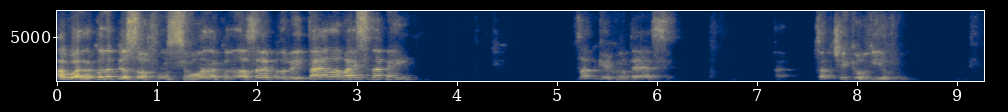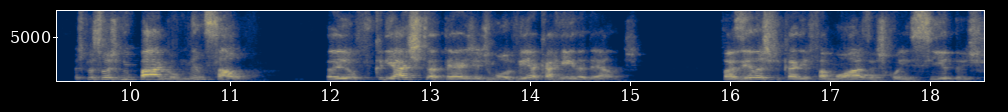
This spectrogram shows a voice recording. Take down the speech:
Agora, quando a pessoa funciona, quando ela sabe aproveitar, ela vai se dar bem. Sabe o que acontece? Sabe de que eu vivo? As pessoas me pagam mensal para eu criar estratégias, mover a carreira delas, fazê-las ficarem famosas, conhecidas.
